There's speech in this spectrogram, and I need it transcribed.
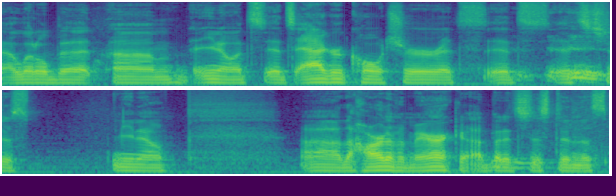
a little bit. Um, you know, it's it's agriculture. It's it's it's just you know uh, the heart of America, but it's just in this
